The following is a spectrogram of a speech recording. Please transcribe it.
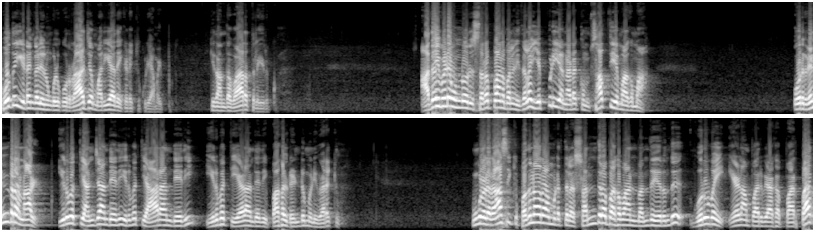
பொது இடங்களில் உங்களுக்கு ஒரு ராஜ மரியாதை கிடைக்கக்கூடிய அமைப்பு. இது அந்த வாரத்தில் இருக்கும். அதைவிட இன்னொரு சிறப்பான பலன் இதெல்லாம் எப்படியா நடக்கும்? சாத்தியமாகுமா? ஒரு ரெண்டரை நாள் இருபத்தி அஞ்சாம் தேதி இருபத்தி ஆறாம் தேதி இருபத்தி ஏழாம் தேதி பகல் ரெண்டு மணி வரைக்கும். உங்களோட ராசிக்கு பதினாறாம் இடத்துல சந்திர பகவான் வந்து இருந்து குருவை ஏழாம் பார்வையாக பார்ப்பார்.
